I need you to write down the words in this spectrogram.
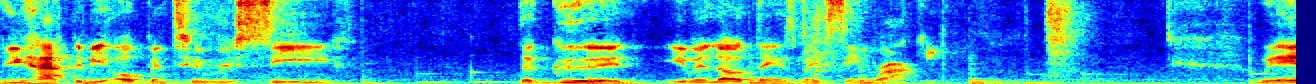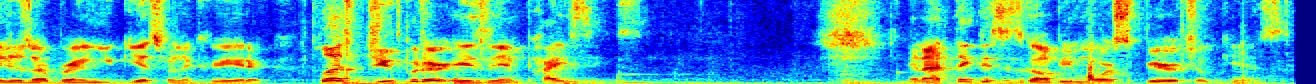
you have to be open to receive the good, even though things may seem rocky. We angels are bringing you gifts from the Creator. Plus, Jupiter is in Pisces. And I think this is going to be more spiritual gifts.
